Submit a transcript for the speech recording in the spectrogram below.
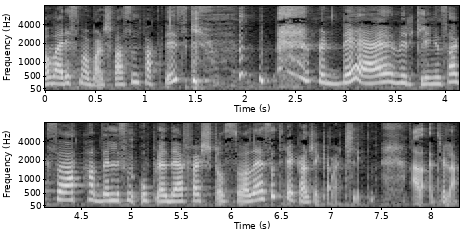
å være i småbarnsfasen, faktisk. For det er virkelig ingen sak. Så hadde jeg liksom opplevd det først, og så det, så tror jeg kanskje ikke jeg har vært sliten. Nei jeg tulla.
